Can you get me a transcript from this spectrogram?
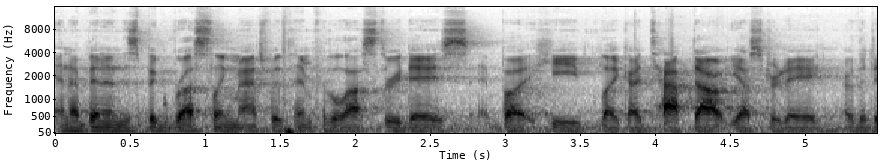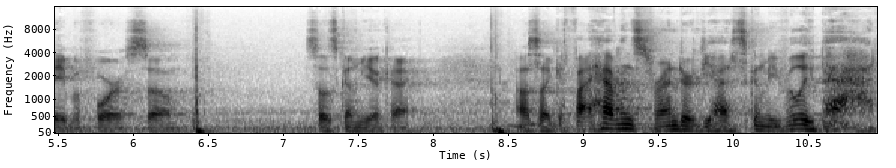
and I've been in this big wrestling match with him for the last three days, but he like I tapped out yesterday or the day before, so so it's gonna be okay. I was like, if I haven't surrendered yet, it's gonna be really bad.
